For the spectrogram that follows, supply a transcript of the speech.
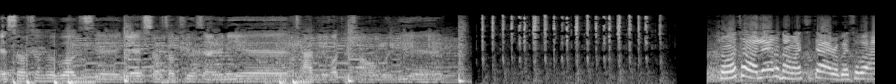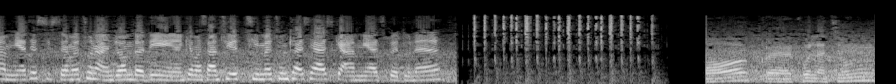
استارتاپ باکس یه استارتاپ توی زمینه تبلیغات تعاملیه. شما تا حالا اقداماتی در رابطه با امنیت سیستمتون انجام دادین؟ یعنی که مثلا توی تیمتون کسی هست که امنیت بدونه؟ تیممون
